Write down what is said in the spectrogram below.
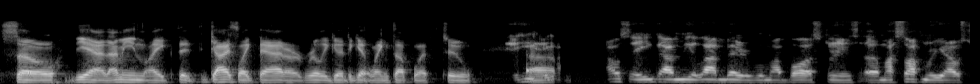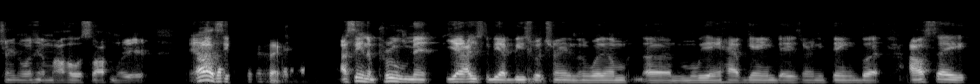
So yeah, I mean like the guys like that are really good to get linked up with too. He, uh, I would say he got me a lot better with my ball screens. Uh, my sophomore year, I was training with him my whole sophomore year. And oh, I that's terrific. I seen improvement. Yeah, I used to be at Beechwood training with him. Uh, we didn't have game days or anything, but I'll say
